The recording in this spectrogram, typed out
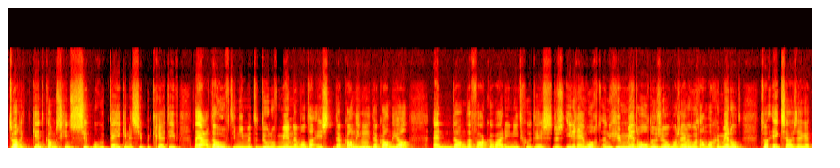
Terwijl het kind kan misschien supergoed tekenen, super creatief. Nou ja, dat hoeft hij niet meer te doen of minder, want dat, is, dat, kan, Mhm. hij niet, dat kan hij al. En dan de vakken waar hij niet goed is. Dus iedereen wordt een gemiddelde, zullen we maar zeggen. Wordt allemaal gemiddeld. Terwijl ik zou zeggen,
